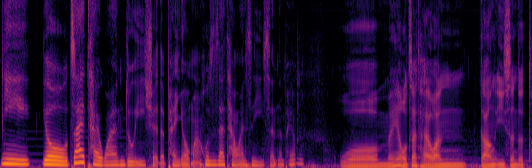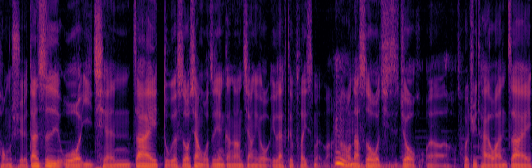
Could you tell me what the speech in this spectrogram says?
你有在台湾读医学的朋友吗？或者在台湾是医生的朋友吗？我没有在台湾当医生的同学，但是我以前在读的时候，像我之前刚刚讲有 elective placement 嘛，然后那时候我其实就呃回去台湾，在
